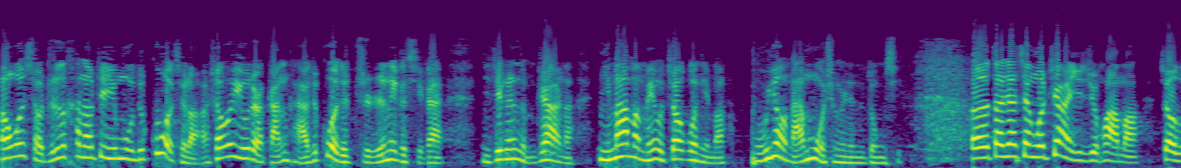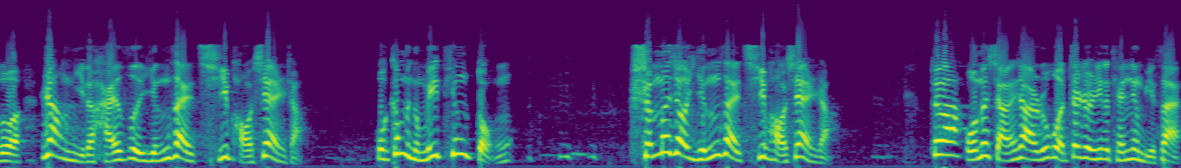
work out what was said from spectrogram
然后我小侄子看到这一幕就过去了，稍微有点感慨，就过去指着那个乞丐：“你这个人怎么这样呢？你妈妈没有教过你吗？不要拿陌生人的东西。”呃，大家见过这样一句话吗？叫做“让你的孩子赢在起跑线上”。我根本就没听懂，什么叫赢在起跑线上？对吧？我们想一下，如果这就是一个田径比赛，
